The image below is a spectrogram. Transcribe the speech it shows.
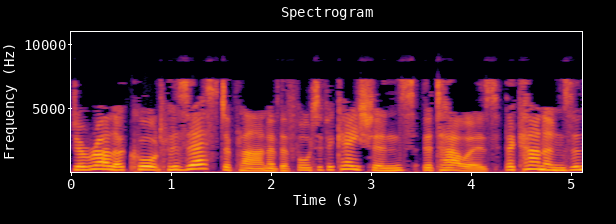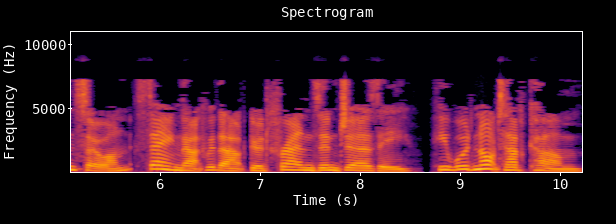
De Rullecourt possessed a plan of the fortifications, the towers, the cannons and so on, saying that without good friends in Jersey, he would not have come.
